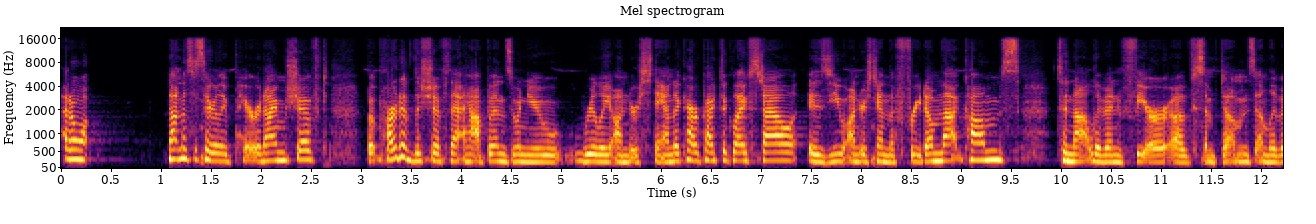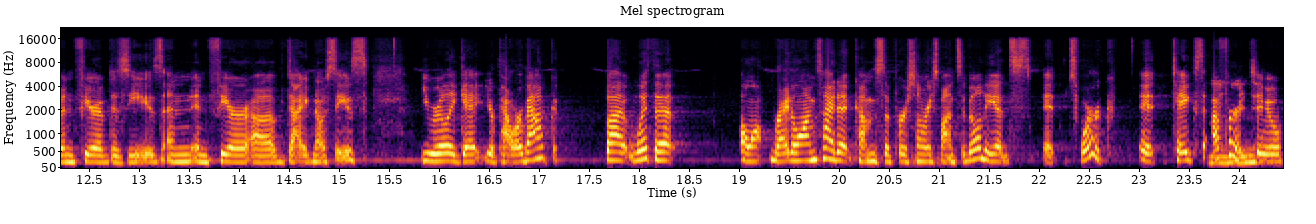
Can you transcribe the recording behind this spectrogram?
I don't want not necessarily paradigm shift, but part of the shift that happens when you really understand a chiropractic lifestyle is you understand the freedom that comes to not live in fear of symptoms and live in fear of disease and in fear of diagnoses. You really get your power back, but with it, right alongside it comes the personal responsibility. It's it's work. It takes effort mm-hmm. to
